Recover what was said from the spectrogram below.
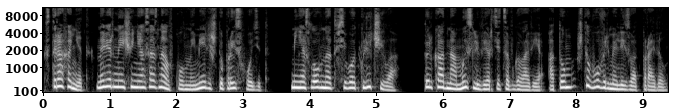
Страха нет, наверное, еще не осознал в полной мере, что происходит. Меня словно от всего отключило. Только одна мысль вертится в голове о том, что вовремя Лизу отправил.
